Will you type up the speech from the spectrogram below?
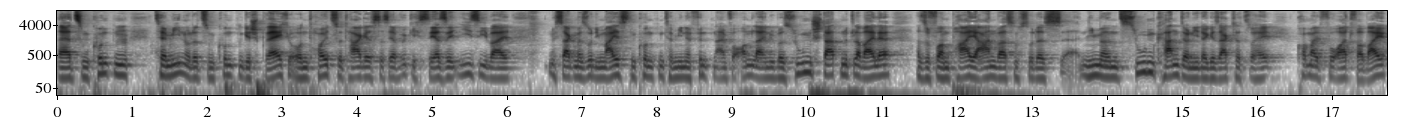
äh, zum Kundentermin oder zum Kundengespräch. Und heutzutage ist das ja wirklich sehr, sehr easy, weil ich sage mal so, die meisten Kundentermine finden einfach online über Zoom statt mittlerweile. Also vor ein paar Jahren war es noch so, dass äh, niemand Zoom kannte und jeder gesagt hat, so hey, komm halt vor Ort vorbei.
